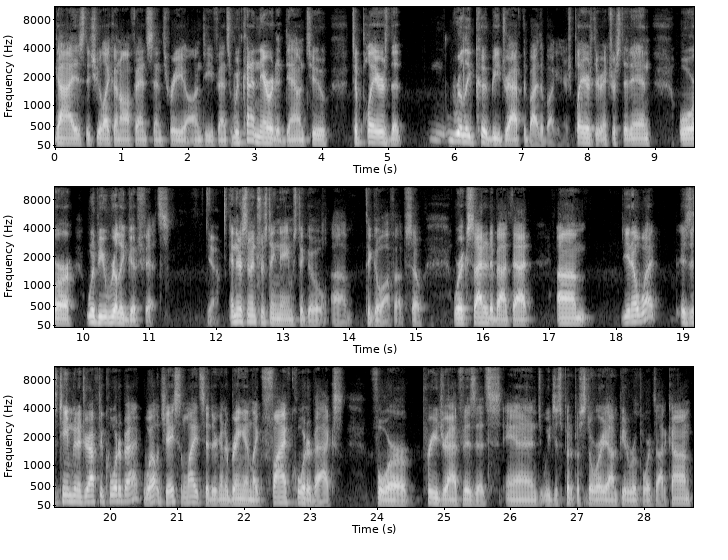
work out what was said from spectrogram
guys that you like on offense and three on defense. We've kind of narrowed it down to to players that really could be drafted by the Buccaneers, players they're interested in or would be really good fits. Yeah, and there's some interesting names to go uh, to go off of. So we're excited about that. Um, you know what? Is this team going to draft a quarterback? Well, Jason Licht said they're going to bring in like five quarterbacks for pre-draft visits, and we just put up a story on pewterreport.com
